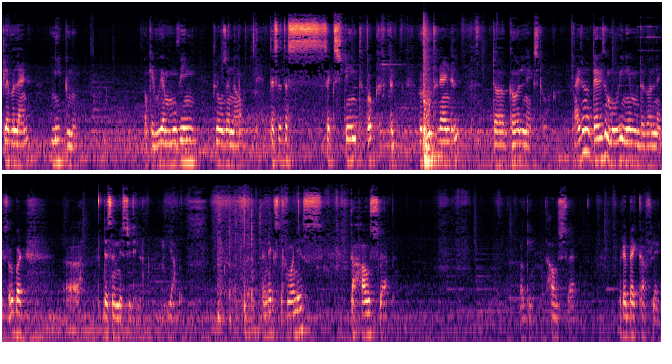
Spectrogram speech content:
Cleveland need to know. Okay we are moving closer now. This is the 16th book, the Ruth Rendell, The Girl Next Door. I don't know, there is a movie named The Girl Next Door, but uh, this is mystery thriller. Yeah. The next one is the house swap. Okay house swap. Rebecca Fleet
